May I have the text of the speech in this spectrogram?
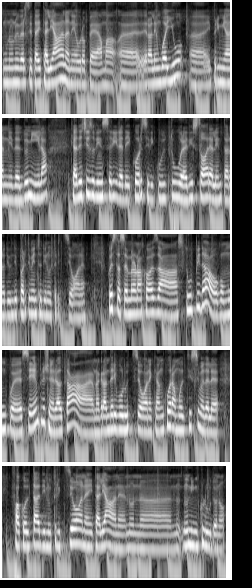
un'università italiana né europea, ma eh, era l'NYU eh, i primi anni del 2000 che ha deciso di inserire dei corsi di cultura e di storia all'interno di un dipartimento di nutrizione. Questa sembra una cosa stupida o comunque semplice, in realtà è una grande rivoluzione che ancora moltissime delle facoltà di nutrizione italiane non, eh, non includono.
